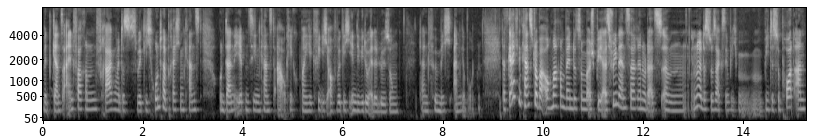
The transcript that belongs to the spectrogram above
mit ganz einfachen Fragen, wenn du es wirklich runterbrechen kannst und dann eben sehen kannst, ah, okay, guck mal, hier kriege ich auch wirklich individuelle Lösungen dann für mich angeboten. Das gleiche kannst du aber auch machen, wenn du zum Beispiel als Freelancerin oder als, ähm, ne, dass du sagst, ich biete Support an,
